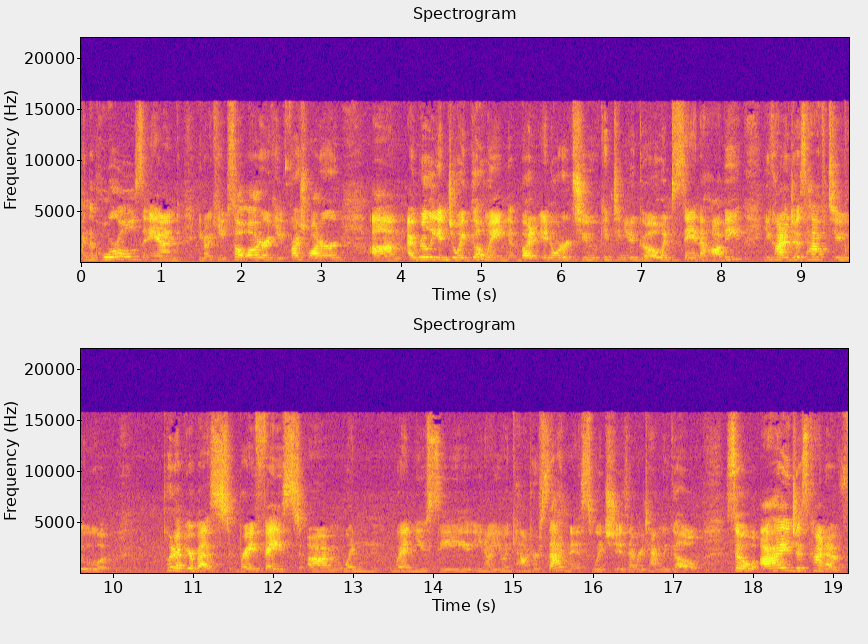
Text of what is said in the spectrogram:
and the corals and you know I keep salt water, I keep fresh water. Um, I really enjoy going, but in order to continue to go and to stay in the hobby, you kind of just have to put up your best brave face um, when when you see you know you encounter sadness, which is every time we go. So I just kind of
